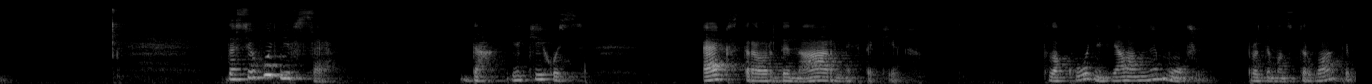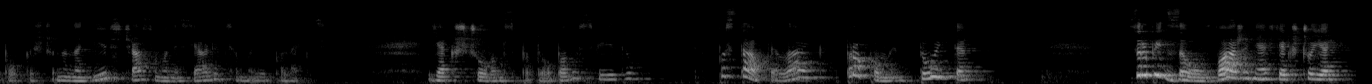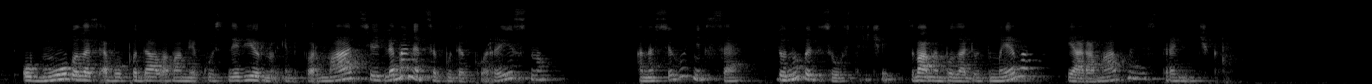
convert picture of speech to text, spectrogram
На сьогодні все. Да, якихось екстраординарних таких флаконів я вам не можу продемонструвати поки що. Не надіюсь, з часом вони з'являться в моїй колекції. Якщо вам сподобалось відео, Поставте лайк, прокоментуйте. Зробіть зауваження, якщо я обмовилась або подала вам якусь невірну інформацію. Для мене це буде корисно. А на сьогодні все. До нових зустрічей. З вами була Людмила і ароматна страничка.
